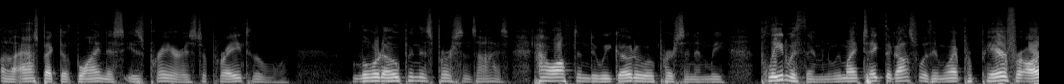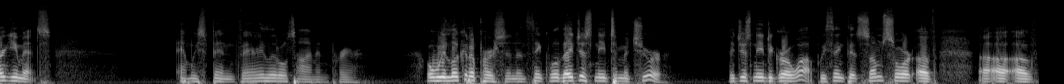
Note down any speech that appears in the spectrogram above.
uh, aspect of blindness is prayer, is to pray to the Lord. Lord, open this person's eyes. How often do we go to a person and we plead with them and we might take the gospel with them, we might prepare for arguments, and we spend very little time in prayer? Or we look at a person and think, well, they just need to mature. They just need to grow up. We think that some sort of, uh, uh of,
